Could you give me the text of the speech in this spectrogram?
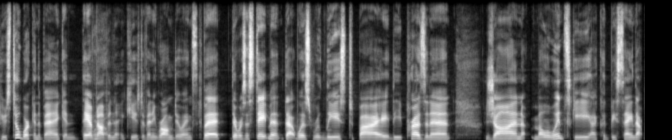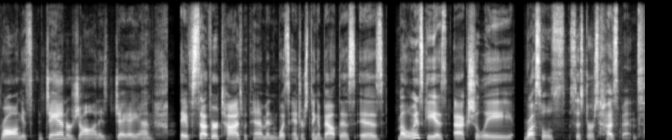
who still work in the bank and they have wow. not been accused of any wrongdoings. But there was a statement that was released by the president, Jan Malowinski. I could be saying that wrong. It's Jan or Jean is J A N. They have severed ties with him. And what's interesting about this is Malowinski is actually Russell's sister's husband.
